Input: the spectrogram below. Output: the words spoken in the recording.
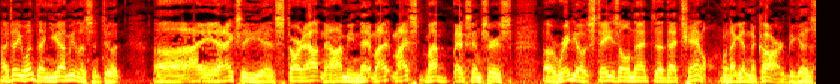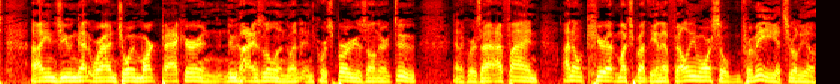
I tell you one thing, you got me listening to it. Uh, I actually uh, start out now. I mean, that, my my my XM Sirius uh, radio stays on that uh, that channel when I get in the car because I even got where I enjoy Mark Packer and New Heisel and and of course Spurrier's on there too. And of course, I, I find I don't care that much about the NFL anymore. So for me, it's really a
